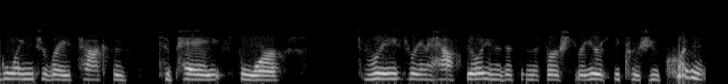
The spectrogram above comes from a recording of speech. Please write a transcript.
going to raise taxes to pay for three, three and a half billion of this in the first three years because you couldn't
